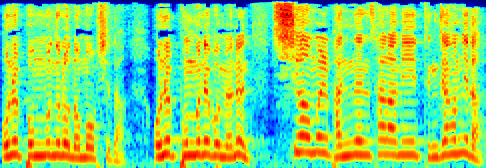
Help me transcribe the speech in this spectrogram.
오늘 본문으로 넘어옵시다. 오늘 본문에 보면은 시험을 받는 사람이 등장합니다.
